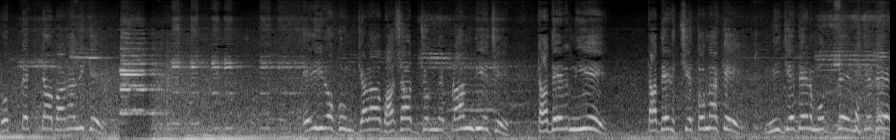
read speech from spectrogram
প্রত্যেকটা বাঙালিকে এই রকম যারা ভাষার জন্য প্রাণ দিয়েছে, তাদের নিয়ে, তাদের চেতনাকে নিজেদের মধ্যে, নিজেদের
